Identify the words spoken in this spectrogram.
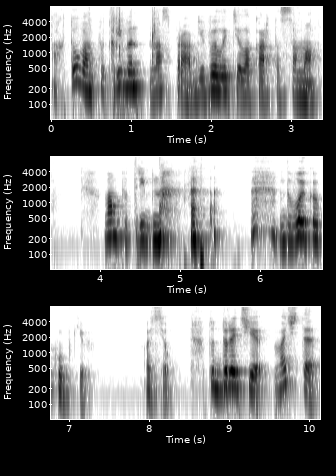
А хто вам потрібен насправді? Вилетіла карта сама. Вам потрібна двойка кубків. Ось. Тут, до речі, бачите,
